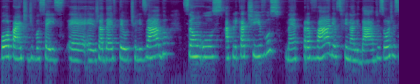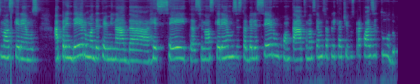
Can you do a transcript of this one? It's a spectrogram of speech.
boa parte de vocês é, é, já deve ter utilizado, são os aplicativos, né, para várias finalidades. Hoje, se nós queremos aprender uma determinada receita, se nós queremos estabelecer um contato, nós temos aplicativos para quase tudo,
